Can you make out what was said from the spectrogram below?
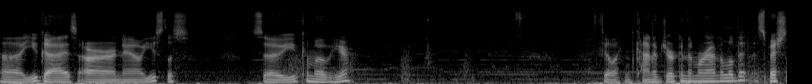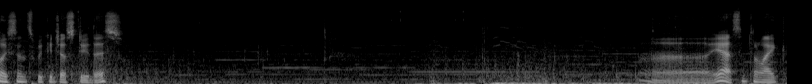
Uh, you guys are now useless. So you come over here. I feel like I'm kind of jerking them around a little bit, especially since we could just do this. Uh, yeah, something like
